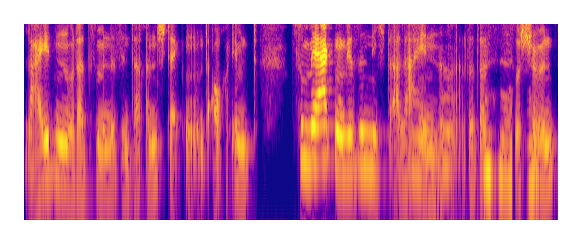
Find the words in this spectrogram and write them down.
leiden oder zumindest in darin stecken und auch eben zu merken, wir sind nicht allein. Ne? Also das mhm. ist so schön.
